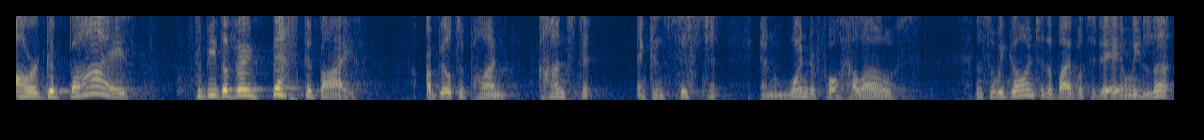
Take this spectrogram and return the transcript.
our goodbyes, to be the very best goodbyes, are built upon constant and consistent and wonderful hellos. And so we go into the Bible today and we look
